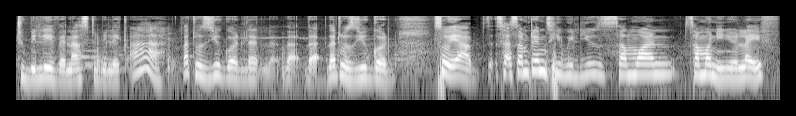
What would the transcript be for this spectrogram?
to believe and us to be like ah that was you god. That, that, that, was you god. So yeah sometimes he will use someone someone in your life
